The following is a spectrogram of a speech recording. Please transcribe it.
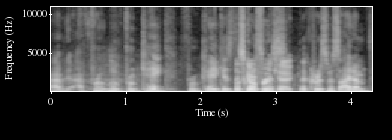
uh, fruit loop fruit cake. Fruit cake is the Let's go Christmas, fruitcake. The Christmas item.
